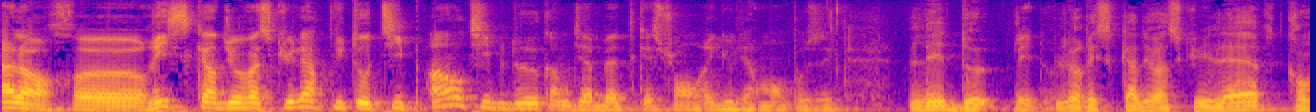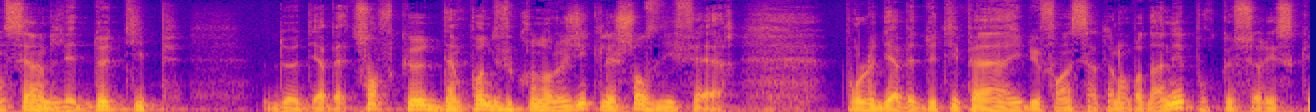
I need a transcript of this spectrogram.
Alors, euh, risque cardiovasculaire plutôt type 1 ou type 2 comme diabète Question régulièrement posée. Les deux. les deux. Le risque cardiovasculaire concerne les deux types de diabète. Sauf que d'un point de vue chronologique, les choses diffèrent. Pour le diabète de type 1, il lui faut un certain nombre d'années pour que ce risque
